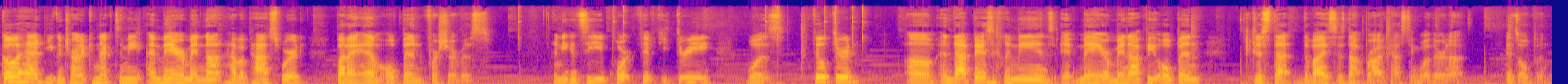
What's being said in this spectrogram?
go ahead, you can try to connect to me. I may or may not have a password, but I am open for service. And you can see port 53 was filtered. Um, and that basically means it may or may not be open, just that device is not broadcasting whether or not it's open.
